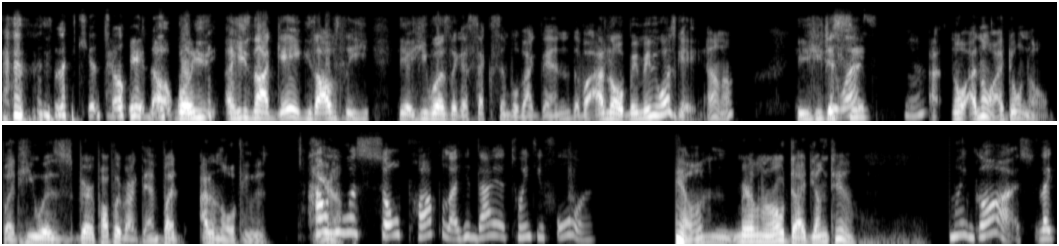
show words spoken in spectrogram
like you told He- me. no, well, he uh, he's not gay. He's obviously he, he he was like a sex symbol back then. But I don't know. Maybe he was gay. I don't know. He he He just seemed- Yeah. I, no, I no, I don't know. But he was very popular back then. But I don't know if he was. How he was so popular? He died at 24. Yeah, know, Marilyn Monroe died young too. My gosh. Like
